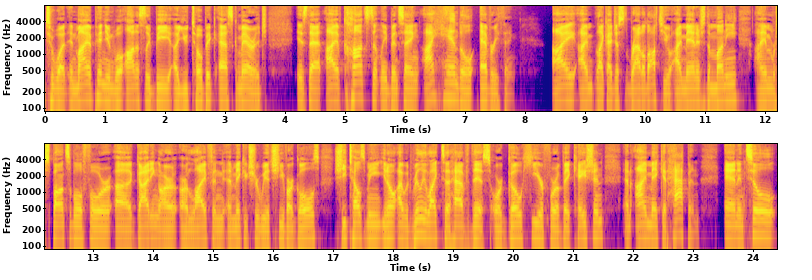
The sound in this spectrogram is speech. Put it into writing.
to what, in my opinion, will honestly be a utopic esque marriage, is that I have constantly been saying I handle everything. I, I'm like I just rattled off to you. I manage the money. I am responsible for uh, guiding our, our life and, and making sure we achieve our goals. She tells me, you know, I would really like to have this or go here for a vacation, and I make it happen. And until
